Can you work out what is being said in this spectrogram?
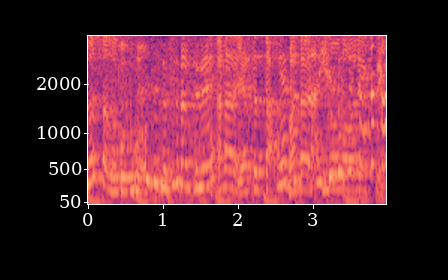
どうしたのここ。座ってね。あららやっちゃった。やっちゃった。また昨日の悪い癖が。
